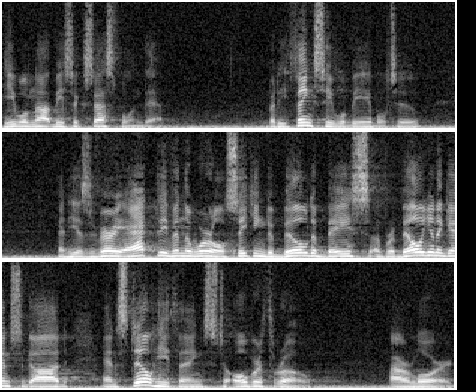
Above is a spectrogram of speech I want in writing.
He will not be successful in that. But he thinks he will be able to. And he is very active in the world, seeking to build a base of rebellion against God, and still, he thinks, to overthrow our Lord.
